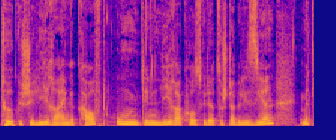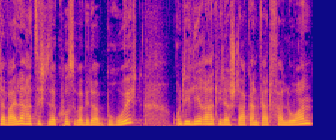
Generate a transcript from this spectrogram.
türkische Lira eingekauft, um den Lira-Kurs wieder zu stabilisieren. Mittlerweile hat sich dieser Kurs aber wieder beruhigt und die Lira hat wieder stark an Wert verloren.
